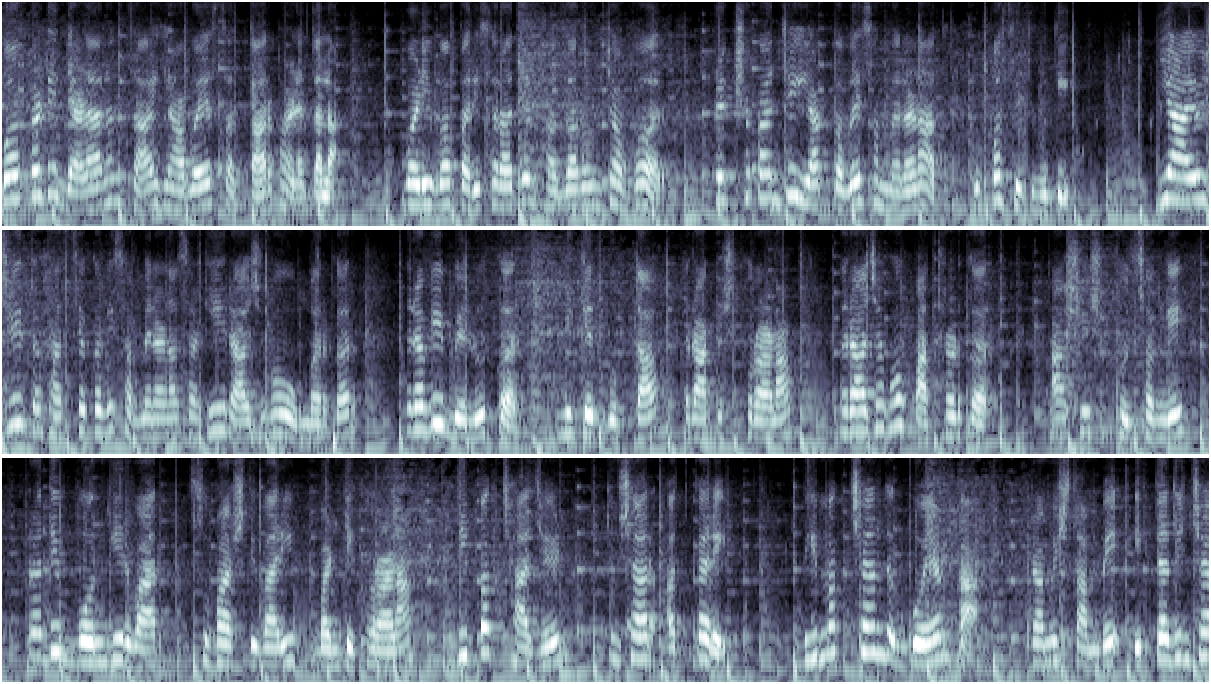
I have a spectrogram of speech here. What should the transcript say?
बळकटी देणाऱ्यांचा यावेळेस सत्कार करण्यात आला. वडी व परिसरातील हजारोंच्या वर प्रेक्षकांची या कवी संमेलनात उपस्थिती होती. या आयोजित हास्यकवी संमेलनासाठी राजभाऊ उंबरकर रवी बेलूरकर निकेत गुप्ता राकेश खुराणा राजाभाऊ पाथर्डकर आशिष फुलसंगे प्रदीप बोनगिरवार सुभाष तिवारी बंटी खुराणा दीपक छाजेड तुषार अतकरे भीमकछंद गोयंका रमेश तांबे इत्यादींच्या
